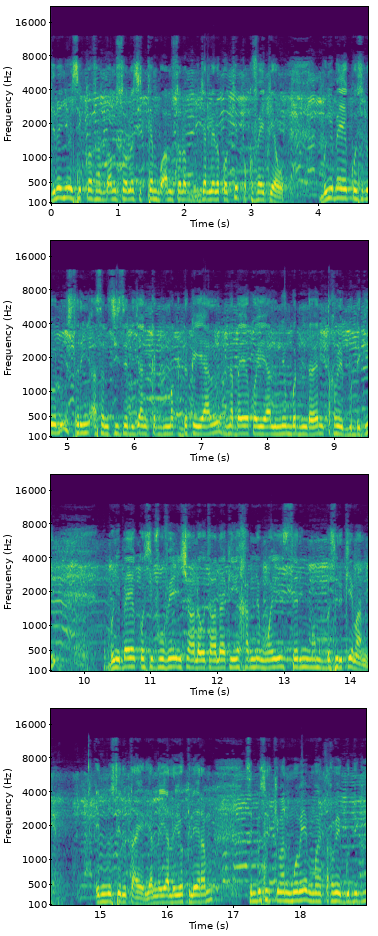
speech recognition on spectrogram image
dina ñëw ci conférence bu am solo ci thème bu am solo jagleel ko képp ku fay teew bu ñu bàyyee ko si loolu sëriñ Assane Cissé di jànkat bu mag dëkk yàlla dina bàyyee ko yàlla ñoom mbënd ndaween taxawee guddi gi bu ñu bàyyee ko si foofee incha allahu taala ki nga xam ne mooy sëriñ Mouhamed Bassirou Kéemaan ibnu Seydou Tahir yal na yàlla yokki leeram sëñ Bassir Kiman moomee mooy taxawee guddi gi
